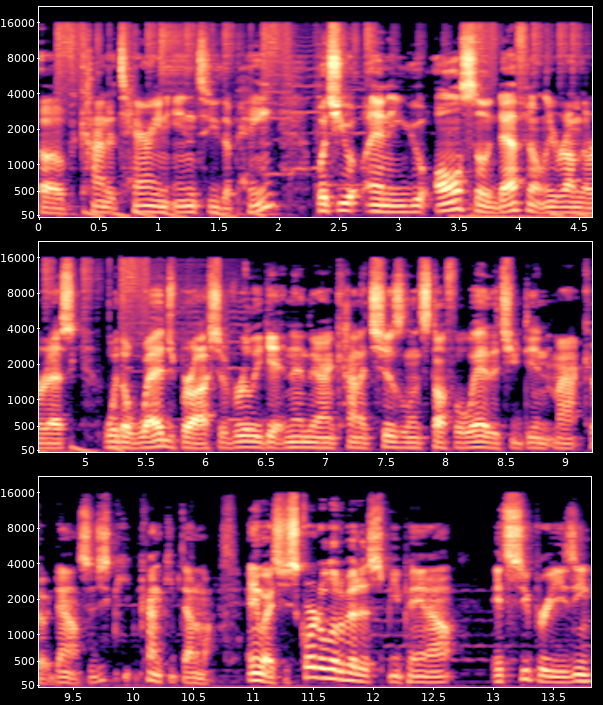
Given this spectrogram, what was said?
of kind of tearing into the paint. But you and you also definitely run the risk with a wedge brush of really getting in there and kind of chiseling stuff away that you didn't matte coat down. So just keep, kind of keep that in mind. Anyways, you squirt a little bit of speed paint out. It's super easy.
